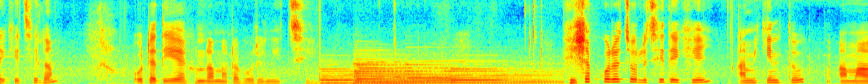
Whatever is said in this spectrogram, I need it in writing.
রেখেছিলাম, ওটা দিয়ে এখন রান্নাটা করে নিচ্ছি। হিসাব করে চলেছি দেখে আমি কিন্তু আমার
